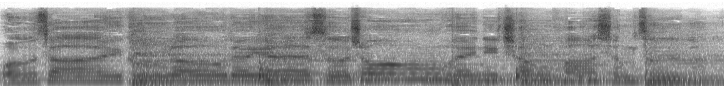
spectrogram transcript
我在鼓楼的夜色中为你唱花香自来，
